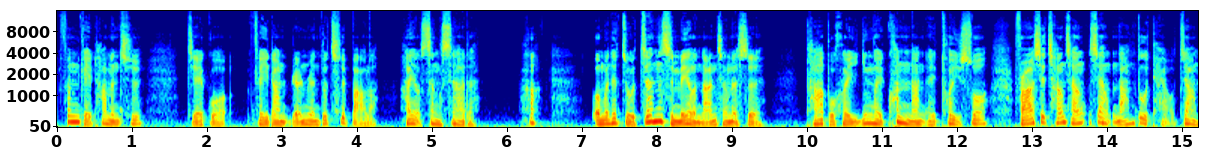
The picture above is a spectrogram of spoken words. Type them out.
分给他们吃。结果非但人人都吃饱了，还有剩下的。哈，我们的主真是没有难成的事，他不会因为困难而退缩，反而是常常向难度挑战。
